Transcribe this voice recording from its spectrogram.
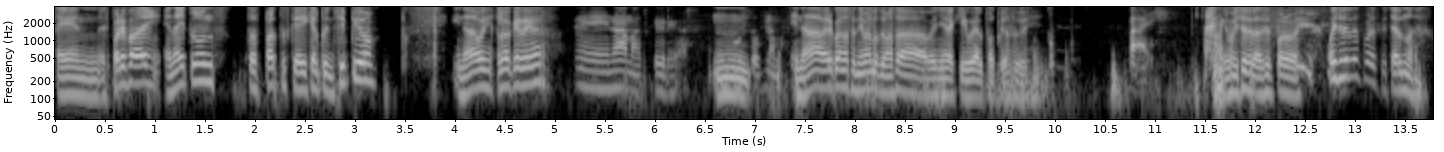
en Spotify, en iTunes, todas partes que dije al principio. Y nada, güey, ¿algo que agregar? Eh, nada más que agregar. Mm, Gusto, nada más. y nada, a ver cuándo se animan los demás a venir aquí, güey, al podcast, güey. Bye. muchas gracias por, muchas gracias por escucharnos.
